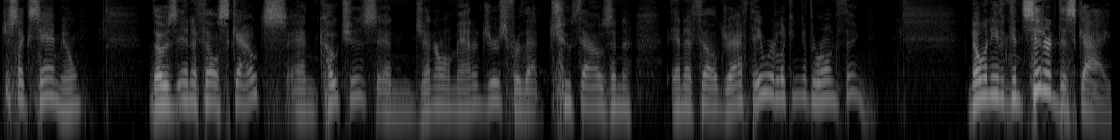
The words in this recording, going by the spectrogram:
just like Samuel, those NFL scouts and coaches and general managers for that 2000 NFL draft, they were looking at the wrong thing. No one even considered this guy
